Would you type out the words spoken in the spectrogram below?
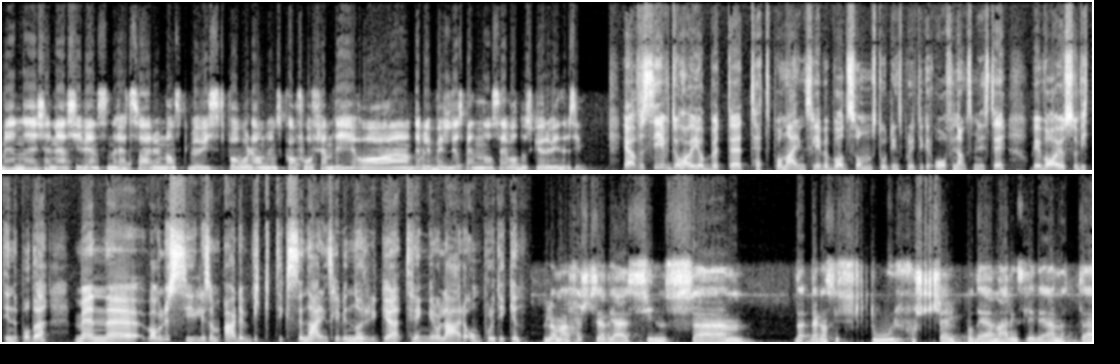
Men eh, kjenner jeg Siv Jensen rett, så er hun ganske bevisst på hvordan hun skal få frem de. Og det blir veldig spennende å se hva du skal gjøre videre, Siv. Ja, for Siv, du har jo jobbet eh, tett på næringslivet både som stortingspolitiker og finansminister. og Vi var jo så vidt inne på det. Men eh, hva vil du si liksom, er det viktigste næringslivet i Norge trenger å lære om politikken? La meg først si at jeg syns eh, det er ganske stor forskjell på det næringslivet jeg møtte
